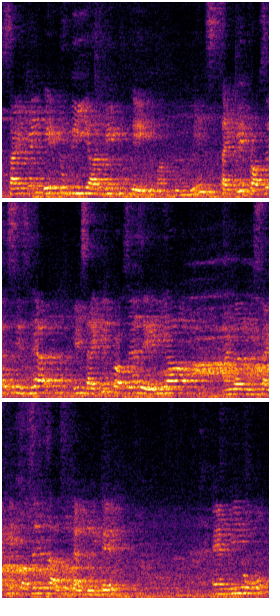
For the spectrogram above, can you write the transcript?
Cycle A to B or B to A means cyclic process is here. In cyclic process area under cyclic process is also calculated and we know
